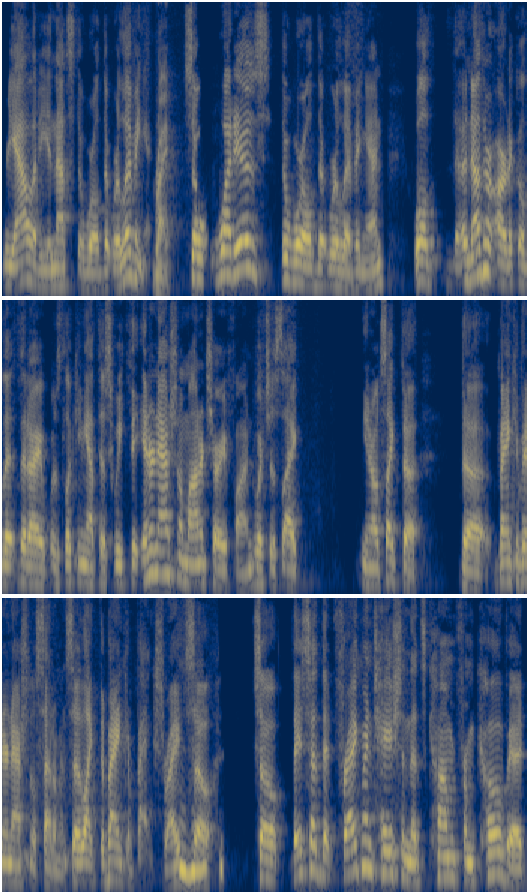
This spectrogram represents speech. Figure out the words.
reality, and that's the world that we're living in. Right. So, what is the world that we're living in? Well, another article that, that I was looking at this week, the International Monetary Fund, which is like, you know, it's like the the Bank of International Settlements. They're like the bank of banks, right? Mhm. So, so they said that fragmentation that's come from COVID,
